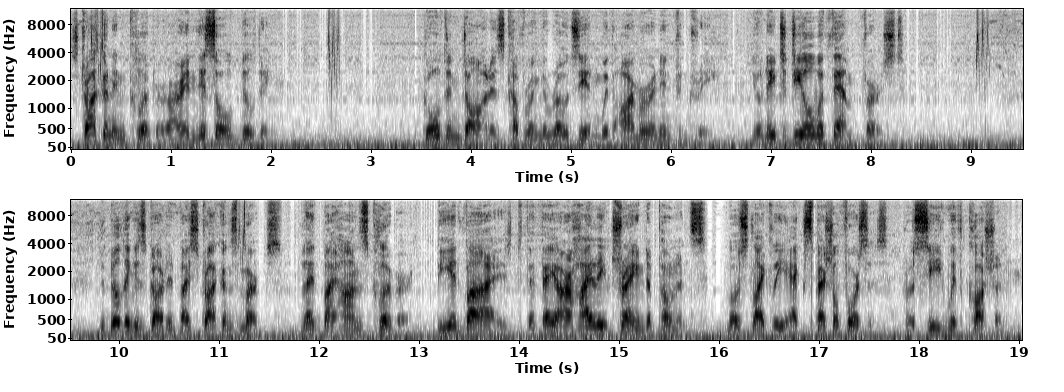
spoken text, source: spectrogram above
Strachan and Kleber are in this old building. Golden Dawn is covering the roads in with armor and infantry. You'll need to deal with them first. The building is guarded by Strachan's mercs, led by Hans Kleber. Be advised that they are highly trained opponents, most likely ex-Special Forces. Proceed with caution.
